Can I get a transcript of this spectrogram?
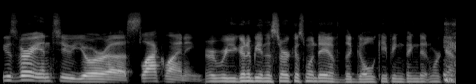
He was very into your uh, slacklining. Or were you going to be in the circus one day if the goalkeeping thing didn't work out?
